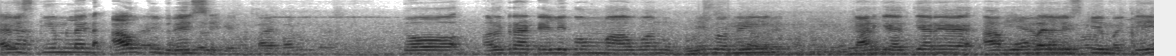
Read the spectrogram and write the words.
આવી સ્કીમ લઈને આવતું જ રહેશે. તો અલ્ટ્રા ટેલિકોમમાં આવવાનું ભૂલશો નહીં. કારણ કે અત્યારે આ મોબાઈલની સ્કીમ હતી.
